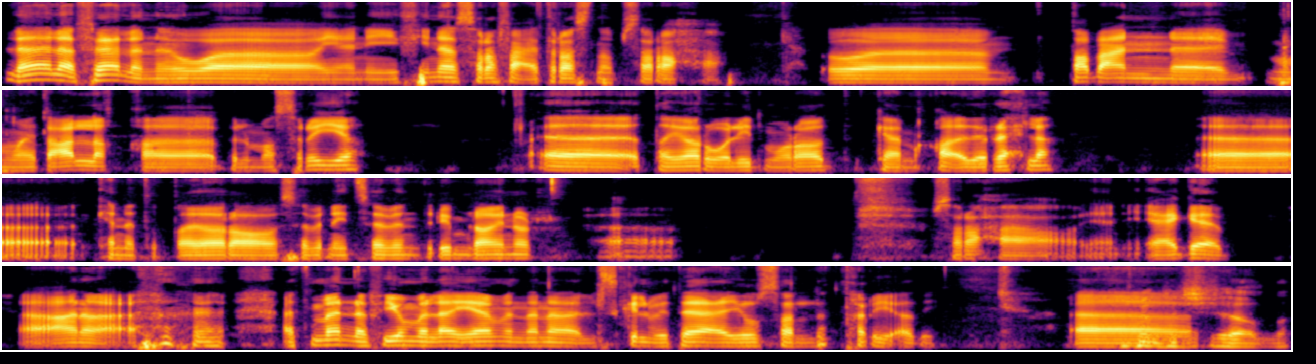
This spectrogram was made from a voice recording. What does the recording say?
لا لا فعلا هو يعني في ناس رفعت رأسنا بصراحة. وطبعا بما يتعلق بالمصرية آه، الطيار وليد مراد كان قائد الرحلة. آه، كانت الطيارة 787 Dreamliner بصراحة يعني إعجاب. آه، أنا أتمنى في يوم من الأيام إن أنا ال skill بتاعي يوصل للطريقة دي. آه، إن شاء الله.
